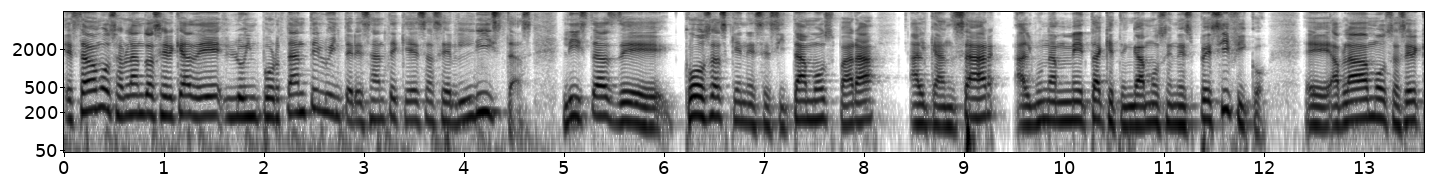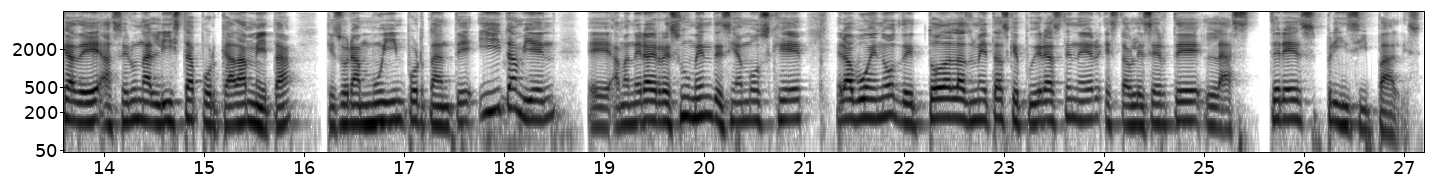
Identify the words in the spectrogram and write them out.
estábamos hablando acerca de lo importante y lo interesante que es hacer listas, listas de cosas que necesitamos para alcanzar alguna meta que tengamos en específico. Eh, hablábamos acerca de hacer una lista por cada meta, que eso era muy importante, y también eh, a manera de resumen decíamos que era bueno de todas las metas que pudieras tener, establecerte las tres principales.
